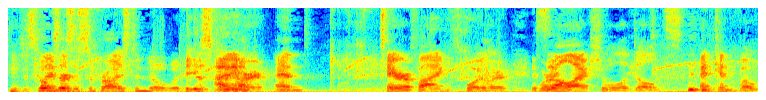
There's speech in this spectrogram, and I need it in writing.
Comes Disclaimer, as a surprise to nobody. disclaimer and terrifying spoiler. It's We're a- all actual adults and can vote.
